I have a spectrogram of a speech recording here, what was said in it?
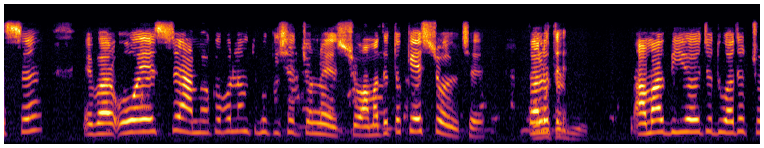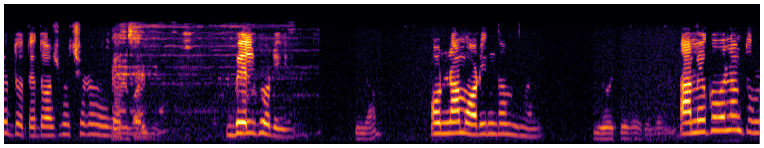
এসছে। এবার ও এসছে আমি ওকে বললাম তুমি কিসের জন্য এসছো? আমাদের তো কেস চলছে। তাহলে তো আমার বিয়ে হয়েছে দু হাজার চোদ্দোতে দশ বছর হয়ে গেছে। বেলঘড়ি। ওর নাম অরিন্দম ধর আমি ওকে বললাম তুমি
